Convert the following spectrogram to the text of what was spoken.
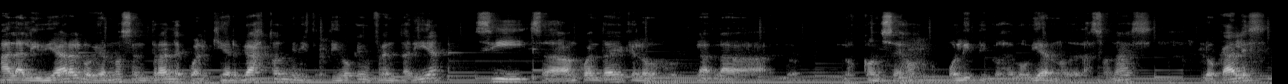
al aliviar al gobierno central de cualquier gasto administrativo que enfrentaría si se daban cuenta de que los, los consejos políticos de gobierno de las zonas locales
